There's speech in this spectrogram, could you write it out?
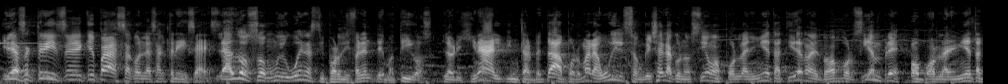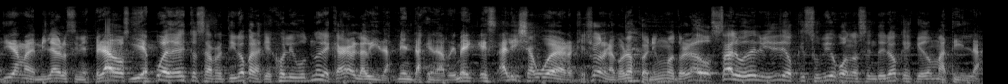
¿Y las actrices? ¿Qué pasa con las actrices? Las dos son muy buenas y por diferentes motivos. La original, interpretada por Mara Wilson, que ya la conocíamos por la niñata tierna del papá por siempre, o por la niñata tierna de Milagros Inesperados, y después de esto se retiró para que Hollywood no le cagara la vida. Mientras que en la remake es Alicia Ware, que yo no la conozco en ningún otro lado, salvo del video que subió cuando se enteró que quedó Matilda.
